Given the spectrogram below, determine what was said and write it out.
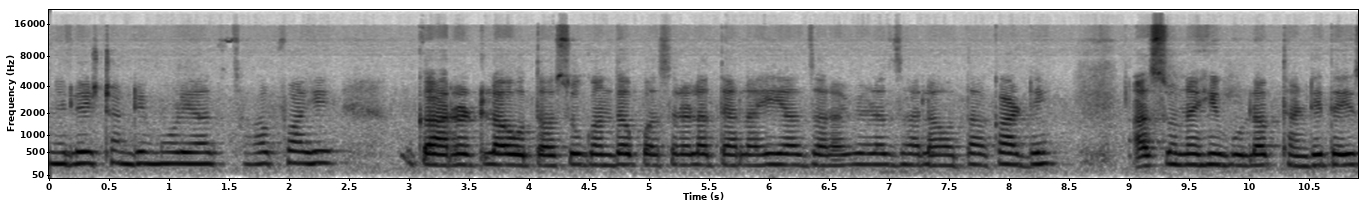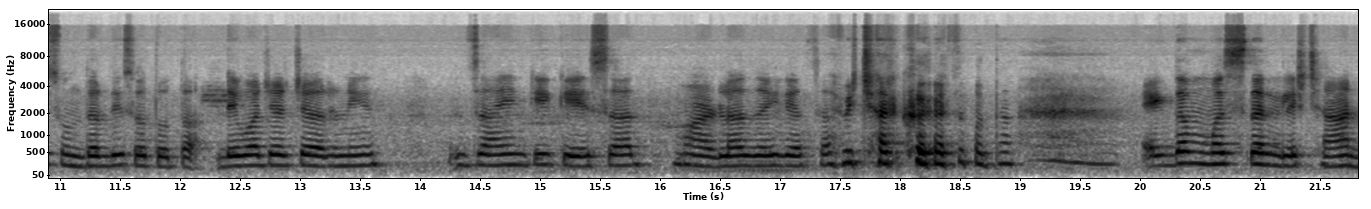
निलेश थंडीमुळे आज साफाही गारटला होता. सुगंध पसरला त्यालाही आज जरा वेळच झाला होता. काढे असूनही गुलाब थंडीतही सुंदर दिसत होता. देवाच्या चरणी जाईन की केसात मारला जाईल याचा विचार करत होता. एकदम मस्त निलेश छान.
